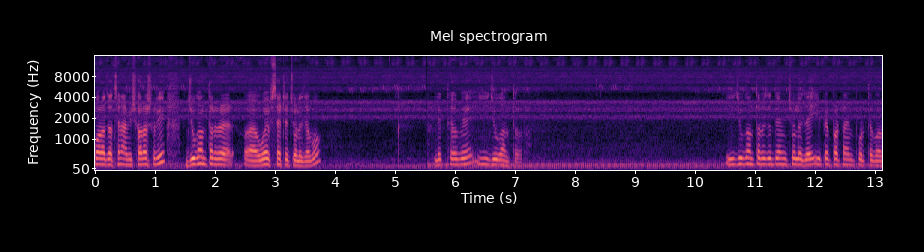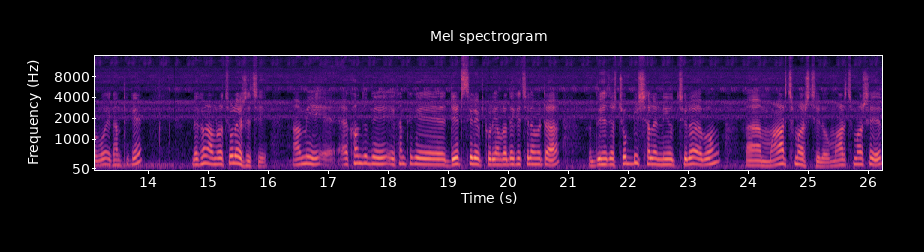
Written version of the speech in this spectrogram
পড়া যাচ্ছে না, আমি সরাসরি যুগান্তরের ওয়েবসাইটে চলে যাব। লিখতে হবে ই যুগান্তর। ই যুগান্তরে যদি আমি চলে যাই, ই পেপারটা আমি পড়তে পারব এখান থেকে। দেখুন, আমরা চলে এসেছি। আমি, এখন যদি এখান থেকে ডেট সিলেক্ট করি, আমরা দেখেছিলাম এটা দুই হাজার চব্বিশ সালের নিউজ ছিল এবং মার্চ মাস ছিল। মার্চ মাসের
